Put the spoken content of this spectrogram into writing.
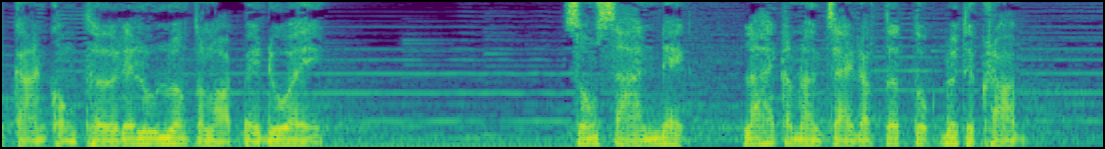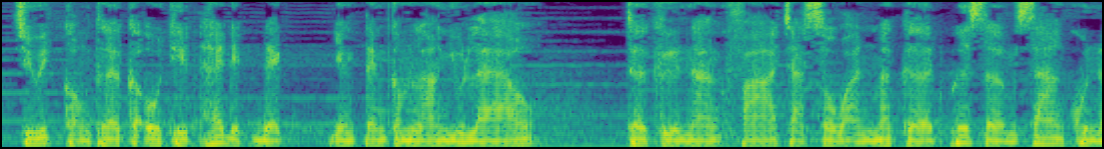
งการของเธอได้ลุล่วงตลอดไปด้วย สงสารเด็กและให้กำลังใจดรตุ๊กด้วยเถอะครับ ชีวิตของเธอก็อุทิศให้เด็กๆ อย่างเต็มกำลังอยู่แล้ว เธอคือนางฟ้าจากสวรรค์มาเกิดเพื่อเสริมสร้างคุณ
